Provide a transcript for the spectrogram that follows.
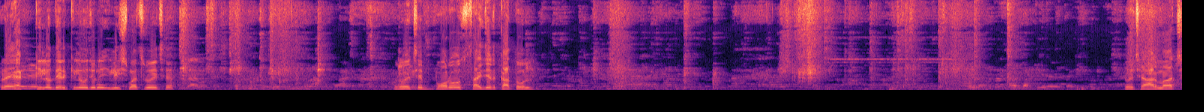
প্রায় এক কিলো দেড় কিলো ওজনে ইলিশ মাছ রয়েছে রয়েছে বড় সাইজের কাতল। রয়েছে আর মাছ।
